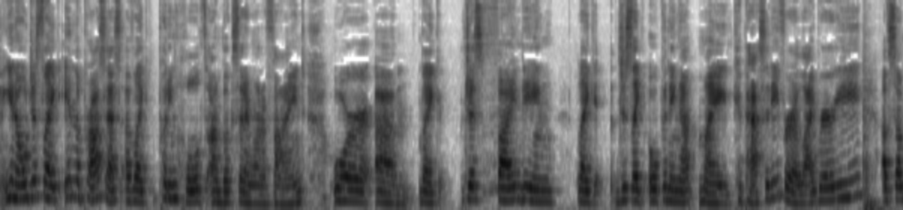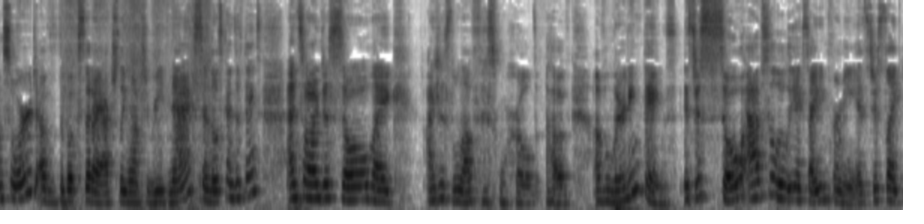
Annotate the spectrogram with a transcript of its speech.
you know just like in the process of like putting holds on books that i want to find or um like just finding like just like opening up my capacity for a library of some sort of the books that i actually want to read next and those kinds of things and so i'm just so like I just love this world of of learning things. It's just so absolutely exciting for me. It's just like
